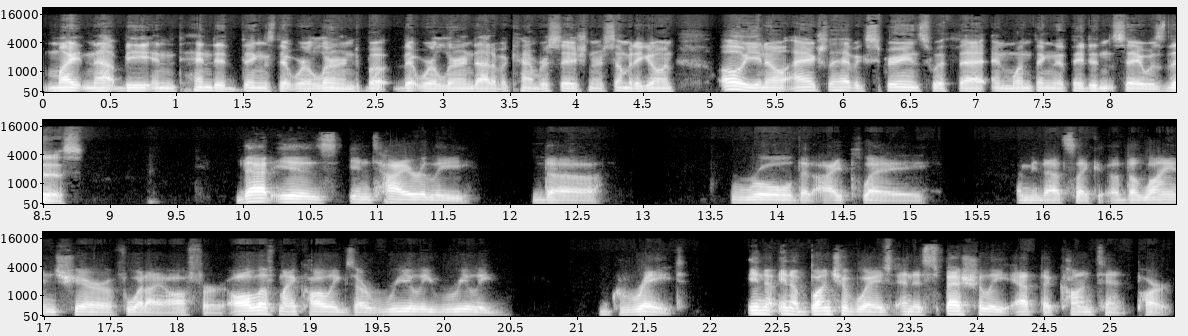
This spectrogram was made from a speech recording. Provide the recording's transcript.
might not be intended things that were learned, but that were learned out of a conversation or somebody going, "Oh, you know, I actually have experience with that," and one thing that they didn't say was this. That is entirely the role that I play. I mean, that's like uh, the lion's share of what I offer. All of my colleagues are really, really great in a, in a bunch of ways, and especially at the content part.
